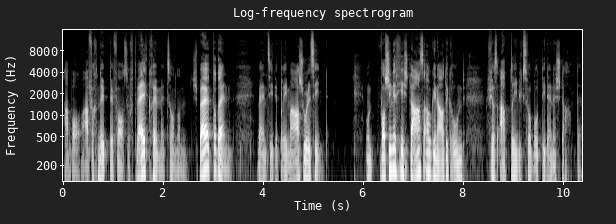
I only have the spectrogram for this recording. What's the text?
aber einfach nicht bevor sie auf die Welt kommen, sondern später dann, wenn sie in der Primarschule sind. Und wahrscheinlich ist das auch genau der Grund für das Abtreibungsverbot in diesen Staaten.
